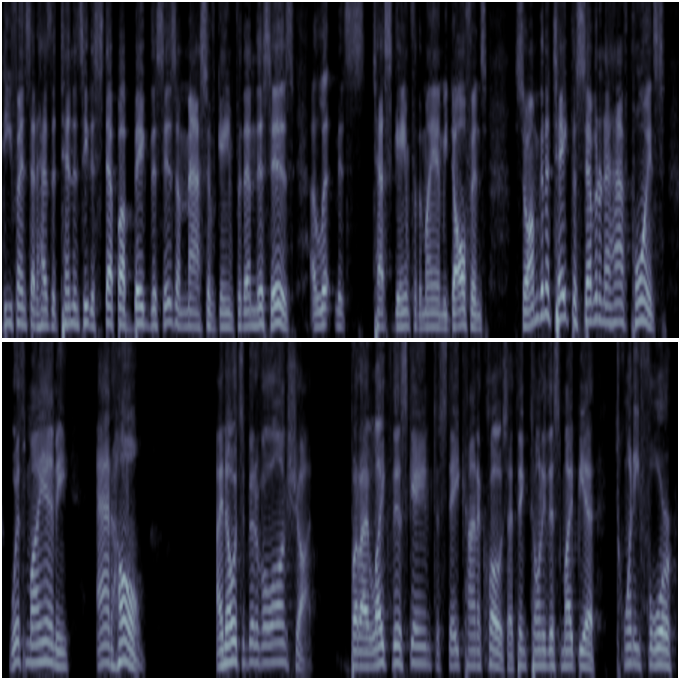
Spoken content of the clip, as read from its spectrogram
defense that has the tendency to step up big, this is a massive game for them. This is a litmus test game for the Miami Dolphins. So I'm going to take the seven and a half points with Miami at home. I know it's a bit of a long shot but I like this game to stay kind of close. I think Tony, this might be a 24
